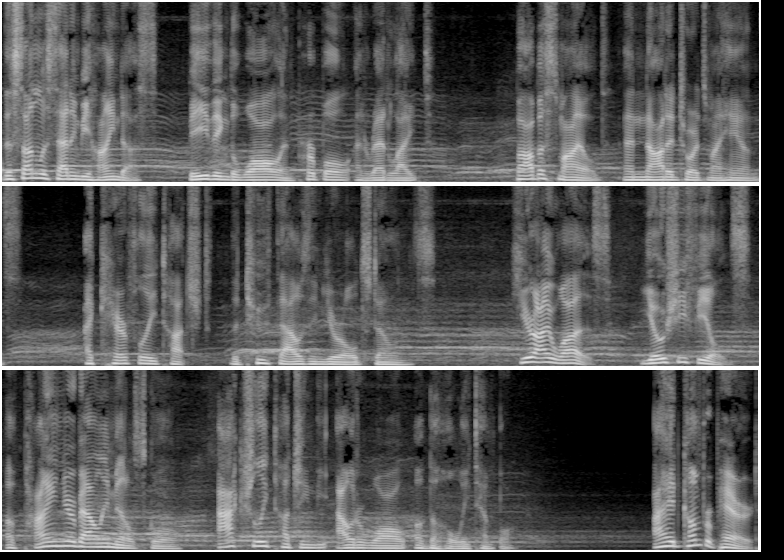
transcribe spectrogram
The sun was setting behind us, bathing the wall in purple and red light. Baba smiled and nodded towards my hands. I carefully touched the 2,000 year old stones. Here I was, Yoshi Fields of Pioneer Valley Middle School, actually touching the outer wall of the Holy Temple. I had come prepared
